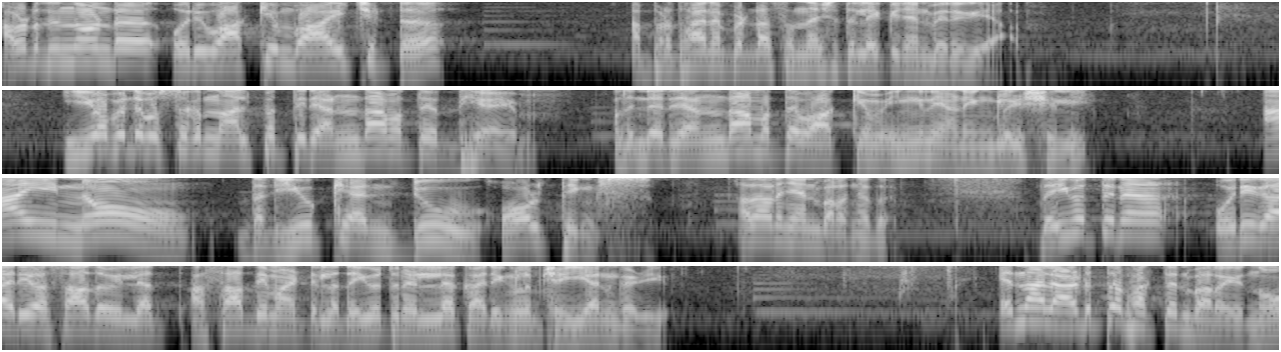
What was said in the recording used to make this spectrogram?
അവിടെ നിന്നുകൊണ്ട് ഒരു വാക്യം വായിച്ചിട്ട് പ്രധാനപ്പെട്ട സന്ദേശത്തിലേക്ക് ഞാൻ വരികയാണ്. ഇയോബിന്റെ പുസ്തകം നാൽപ്പത്തി രണ്ടാമത്തെ അധ്യായം. അതിന്റെ രണ്ടാമത്തെ വാക്യം ഇങ്ങനെയാണ് ഇംഗ്ലീഷിൽ. I know that you can do all things അതാണ് ഞാൻ പറഞ്ഞത്. ദൈവത്തിന് ഒരു കാര്യം അസാധ്യമില്ല അസാധ്യമായിട്ടില്ല. ദൈവത്തിന് എല്ലാ കാര്യങ്ങളും ചെയ്യാൻ കഴിയും. എന്നാൽ അടുത്ത ഭക്തൻ പറയുന്നു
